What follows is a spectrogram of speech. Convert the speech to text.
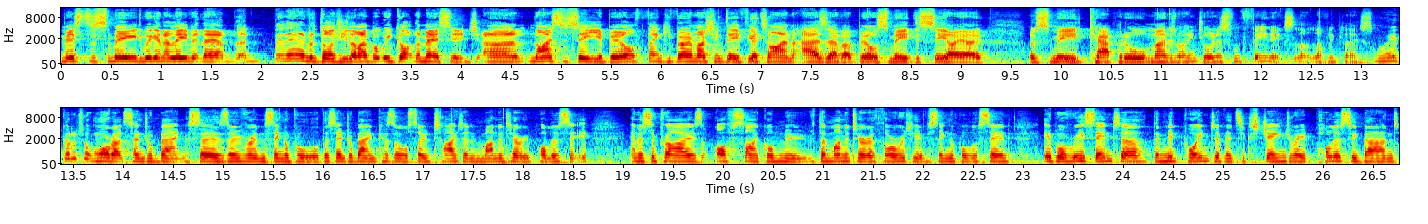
Mr. Smead, we're going to leave it there. A bit of a dodgy line, but we got the message. Uh, nice to see you, Bill. Thank you very much indeed for your time, as ever. Bill Smead, the CIO of Smead Capital Management. I think join us from Phoenix. Lovely place. We've got to talk more about central banks, as over in Singapore, the central bank has also tightened monetary policy. In a surprise off cycle move, the Monetary Authority of Singapore said it will recenter the midpoint of its exchange rate policy band,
